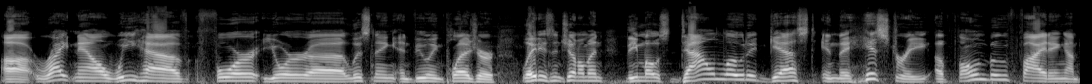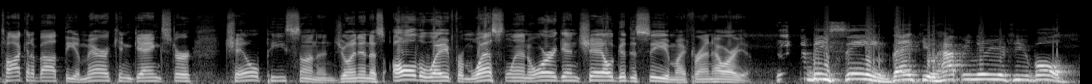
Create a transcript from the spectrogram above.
uh, right now we have, for your uh, listening and viewing pleasure, ladies and gentlemen, the most downloaded guest in the history of Phone Booth Fighting. I'm talking about the American gangster, Chael P. Sonnen, joining us all the way from West Linn, Oregon. Chael, good to see you, my friend. How are you? Good to be seen. Thank you. Happy New Year to you both.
